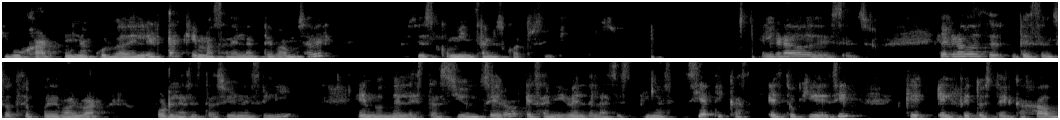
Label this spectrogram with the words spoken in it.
dibujar una curva de alerta que más adelante vamos a ver. Entonces comienza a los 4 centímetros. El grado de descenso. El grado de descenso se puede evaluar por las estaciones Lee, en donde la estación cero es a nivel de las espinas ciáticas. Esto quiere decir que el feto está encajado.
